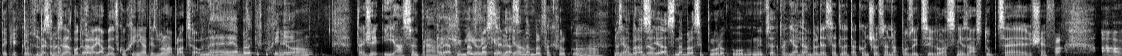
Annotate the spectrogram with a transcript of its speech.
Tak, jako jsme tak jsme se tam potkali. potkali. Já byl v kuchyni a ty jsi byl na place, ale ne. Ne, já byl taky v kuchyni. Jo? Takže já jsem právě Ale já, tam byl fakt, jsem já dělal... jsem tam byl fakt chvilku. Uh-huh. Já, jsem já, byl asi, byl... já jsem tam byl asi půl roku. Něco tak já tam byl deset let a končil jsem na pozici vlastně zástupce šéfa. A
